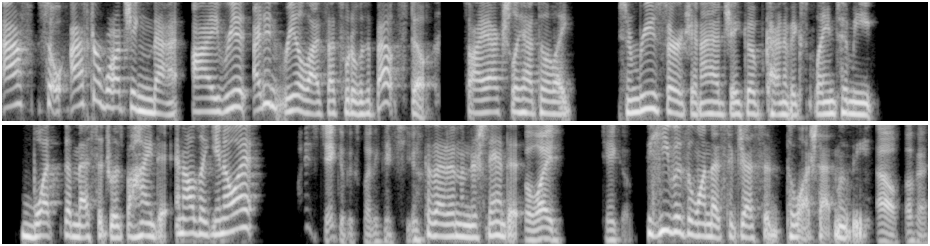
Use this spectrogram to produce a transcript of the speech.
After, so after watching that, I re- I didn't realize that's what it was about still. So I actually had to like some research and I had Jacob kind of explain to me what the message was behind it. And I was like, you know what? Why is Jacob explaining this to you? Because I didn't understand it. But why Jacob? He was the one that suggested to watch that movie. Oh, okay.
